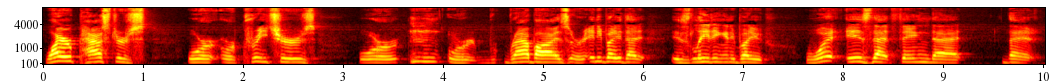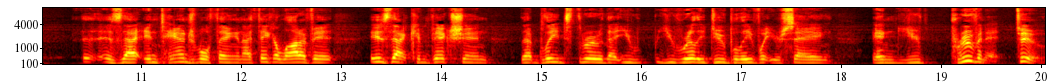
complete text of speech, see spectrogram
Why are pastors or or preachers or or rabbis or anybody that is leading anybody? What is that thing that that is that intangible thing? And I think a lot of it is that conviction that bleeds through that you you really do believe what you're saying, and you've proven it too.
